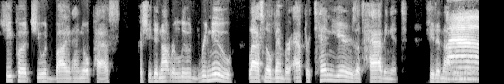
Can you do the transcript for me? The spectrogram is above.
She put she would buy an annual pass because she did not renew, renew last November after 10 years of having it. She did not renew.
